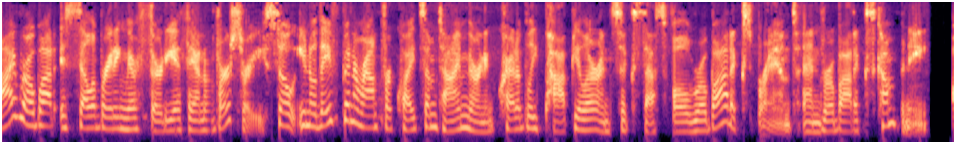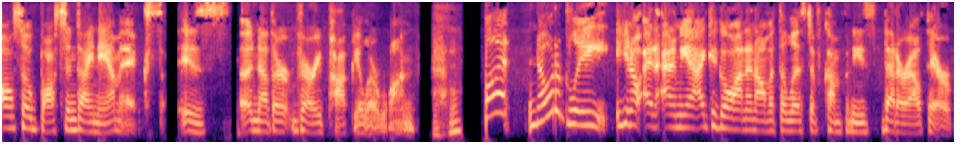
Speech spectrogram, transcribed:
iRobot is celebrating their 30th anniversary. So, you know, they've been around for quite some time. They're an incredibly popular and successful robotics brand and robotics company. Also, Boston Dynamics is another very popular one. Mm-hmm. But notably, you know, and, I mean, I could go on and on with the list of companies that are out there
